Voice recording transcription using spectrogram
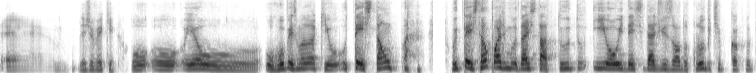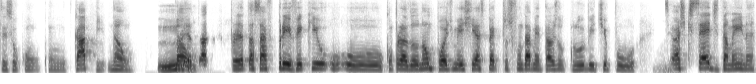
é, Deixa eu ver aqui. O, o, eu, o Rubens mandou aqui. O, o textão. O textão pode mudar estatuto e ou identidade visual do clube, tipo o que aconteceu com, com o CAP? Não. Não. O projeto, projeto da SAF prevê que o, o, comprador não pode mexer aspectos fundamentais do clube, tipo. Eu acho que sede também, né?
